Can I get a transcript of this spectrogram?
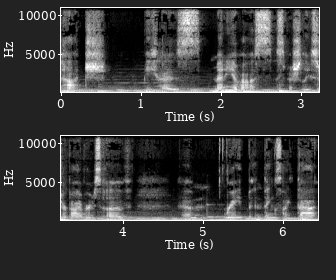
touch because many of us, especially survivors of um, rape and things like that,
